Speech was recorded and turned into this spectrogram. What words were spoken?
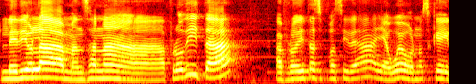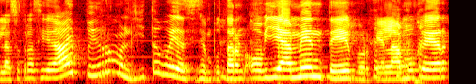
Le dio la manzana a Afrodita. Afrodita se fue así de, ay, a huevo, no sé qué. Y las otras así de, ay, perro maldito, güey. Así se emputaron, obviamente, porque la mujer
